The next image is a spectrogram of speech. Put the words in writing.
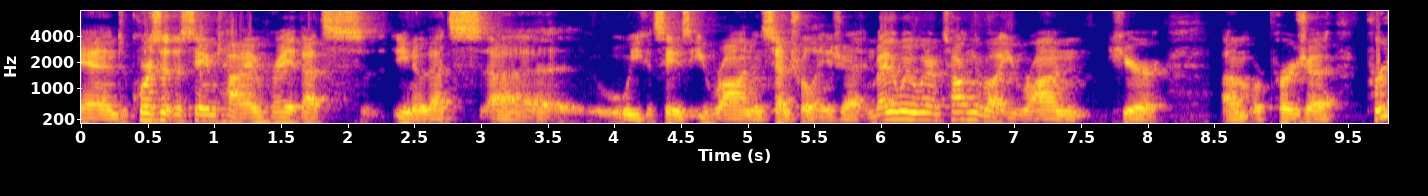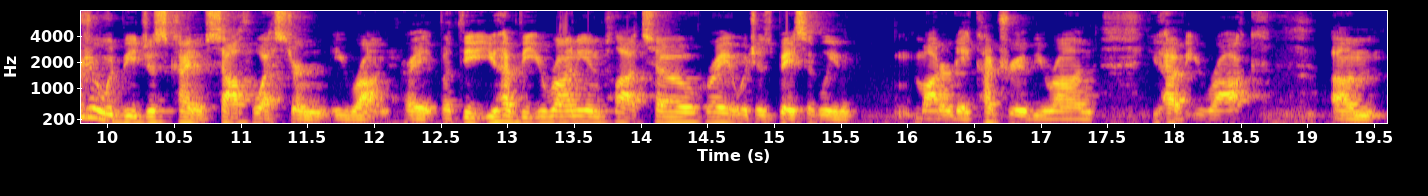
and of course at the same time right that's you know that's uh, what you could say is iran and central asia. And by the way when i'm talking about iran here um, or persia persia would be just kind of southwestern iran right? But the you have the iranian plateau right which is basically the modern day country of iran. You have iraq. Um,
